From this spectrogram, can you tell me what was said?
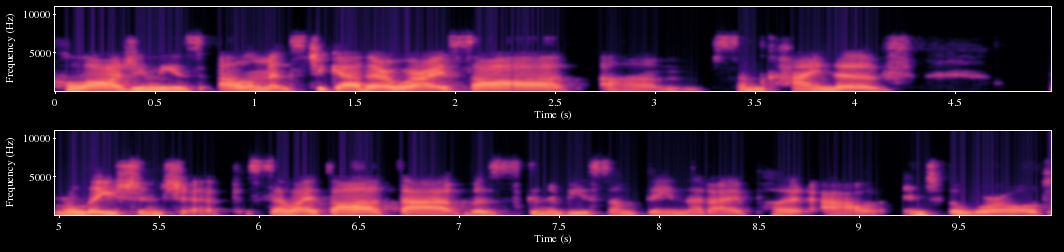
collaging these elements together where I saw um, some kind of relationship. So I thought that was going to be something that I put out into the world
